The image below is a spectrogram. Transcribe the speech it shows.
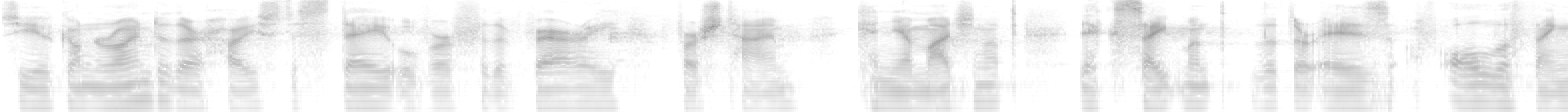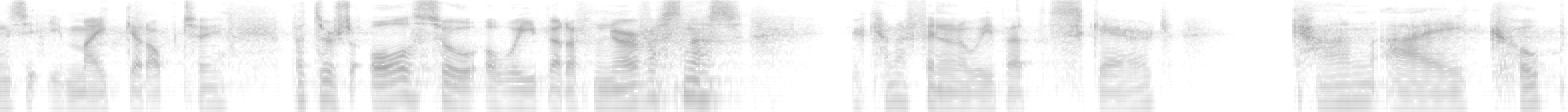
So you've gone round to their house to stay over for the very first time. Can you imagine it? The excitement that there is of all the things that you might get up to. But there's also a wee bit of nervousness. You're kind of feeling a wee bit scared. Can I cope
